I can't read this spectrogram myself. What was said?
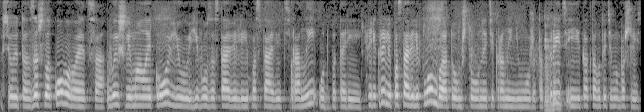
все это зашлаковывается, вышли малой кровью, его заставили поставить краны от батарей. Перекрыли, поставили пломбы о том, что он эти краны не может открыть, и как-то вот этим обошлись.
